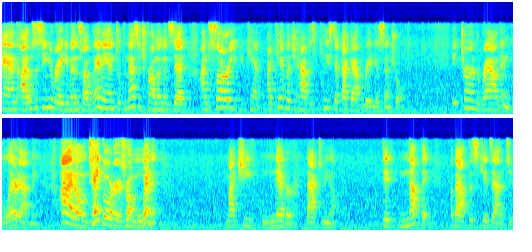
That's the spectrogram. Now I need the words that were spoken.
And I was a senior radioman, so I went in, took the message from him and said, I'm sorry, you can't, I can't let you have this. Please step back out in Radio Central. He turned around and glared at me. I don't take orders from women. My chief never backed me up, did nothing about this kid's attitude.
